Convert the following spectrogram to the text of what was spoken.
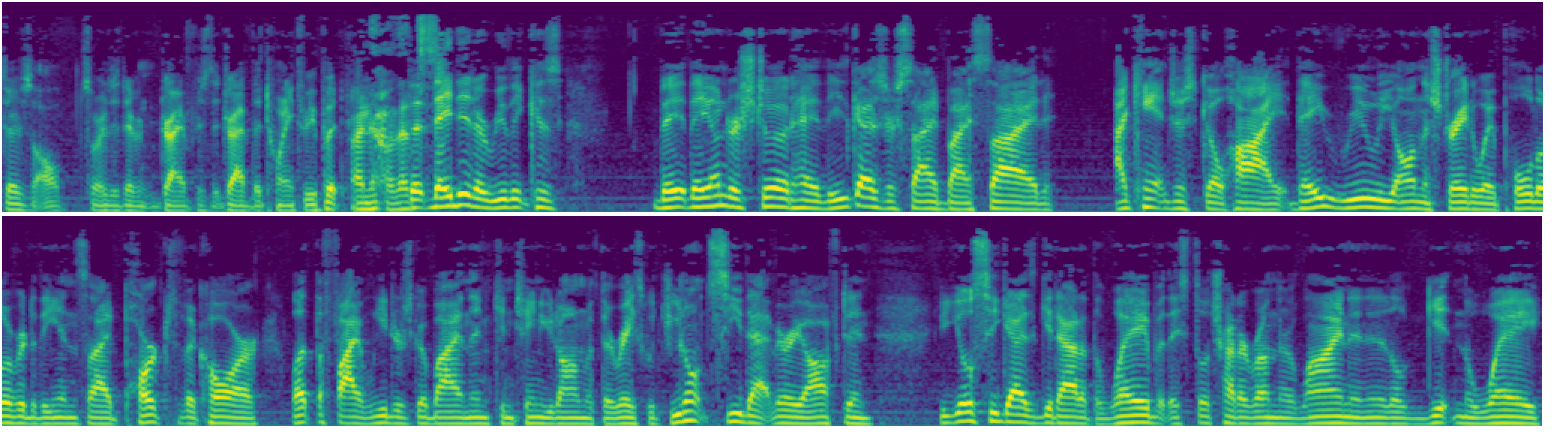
there's all sorts of different drivers that drive the 23, but I know, th- that's- they did a really because they they understood. Hey, these guys are side by side. I can't just go high. They really on the straightaway pulled over to the inside, parked the car, let the five leaders go by, and then continued on with their race. Which you don't see that very often you'll see guys get out of the way, but they still try to run their line, and it'll get in the way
